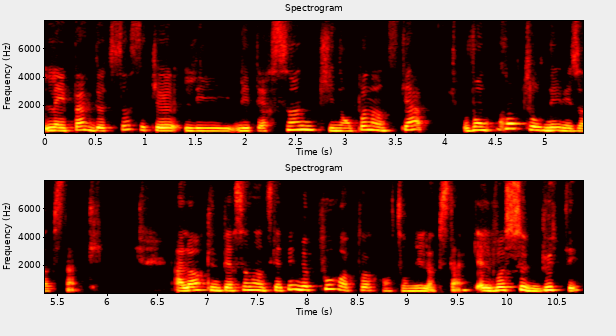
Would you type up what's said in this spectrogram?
l'impact de tout ça, c'est que les, personnes qui n'ont pas d'handicap vont contourner les obstacles alors qu'une personne handicapée ne pourra pas contourner l'obstacle. Elle va se buter.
